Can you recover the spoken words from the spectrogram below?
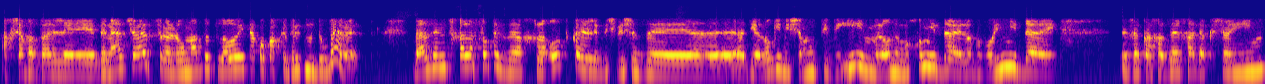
עכשיו, אבל אה, במאה ה-19, לעומת זאת, לא הייתה כל כך עברית מדוברת. ואז אני צריכה לעשות איזה הכלאות כאלה בשביל שהדיאלוגים אה, יישמעו טבעיים, לא נמוכים מדי, לא גבוהים מדי. וככה, זה אחד הקשיים.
